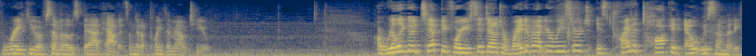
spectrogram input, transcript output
break you of some of those bad habits. I'm going to point them out to you. A really good tip before you sit down to write about your research is try to talk it out with somebody,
